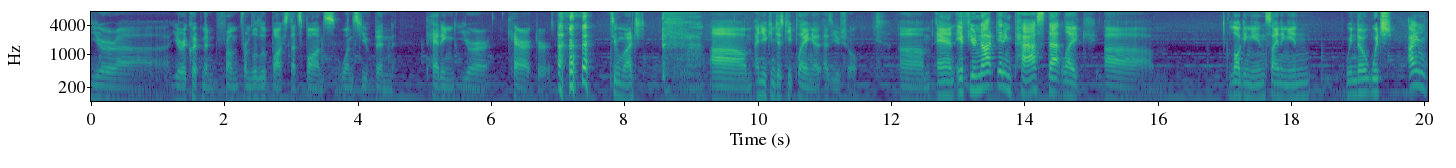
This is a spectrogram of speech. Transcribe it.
your uh, your equipment from from the loot box that spawns once you've been petting your character too much. Um, and you can just keep playing it as usual. Um, and if you're not getting past that like um, logging in, signing in window, which I'm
